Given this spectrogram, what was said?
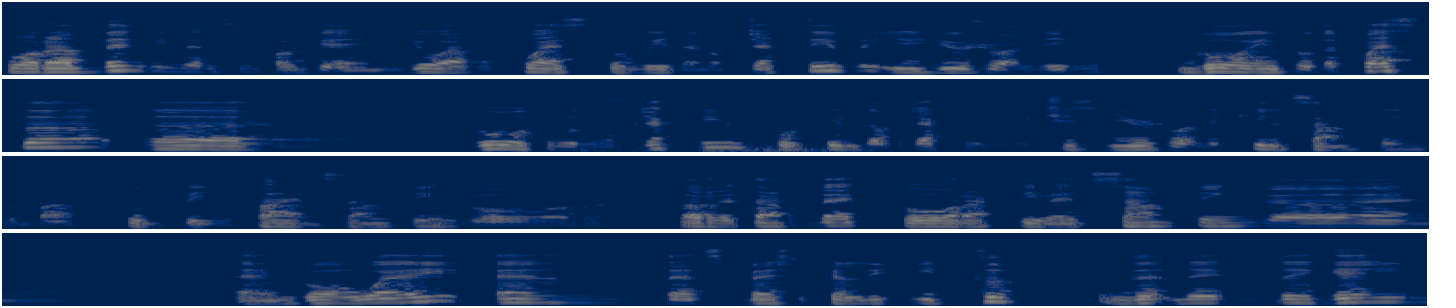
for a very, very simple game. You have a quest with an objective. You usually go into the quest, uh, go through the objective, fulfill the objective, which is usually kill something, but could be find something or return back or activate something uh, and go away. And that's basically it. The, the, the game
